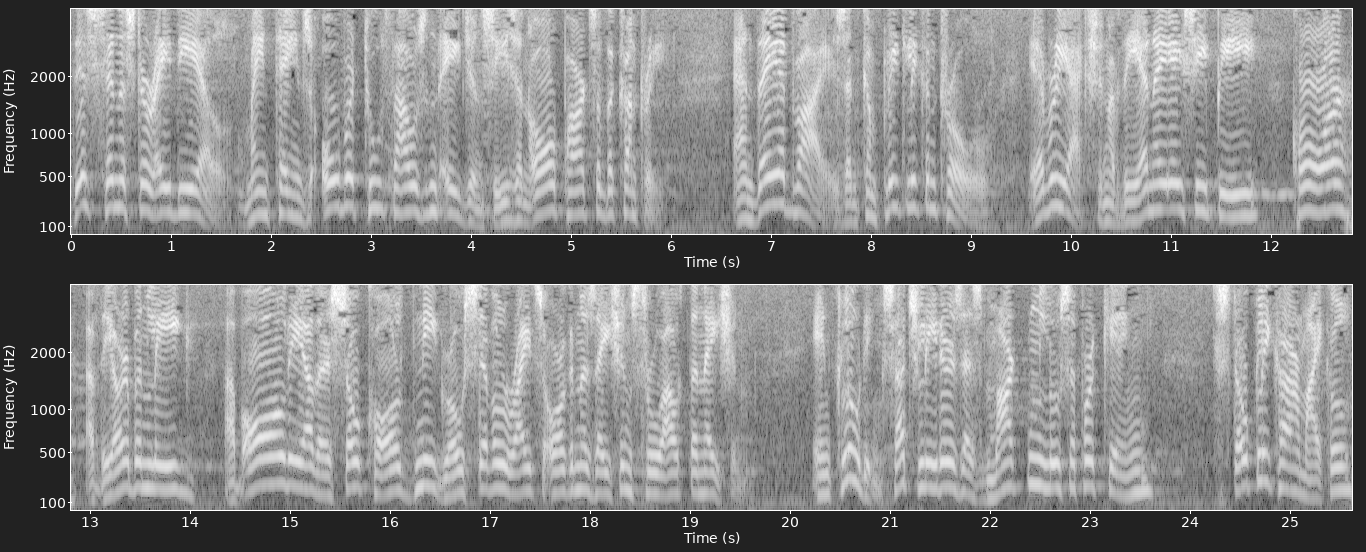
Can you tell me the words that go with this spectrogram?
this sinister ADL maintains over 2,000 agencies in all parts of the country, and they advise and completely control every action of the NAACP, CORE, of the Urban League, of all the other so-called Negro civil rights organizations throughout the nation, including such leaders as Martin Lucifer King, Stokely Carmichael,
